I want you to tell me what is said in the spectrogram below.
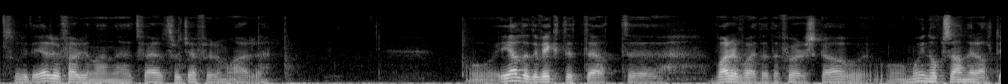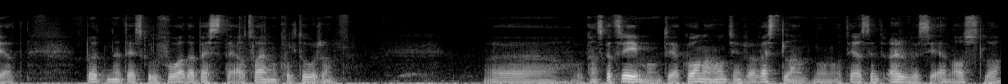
Så vi där i fargen en tvär tror jeg, for om året. Och är det viktigt att uh, varva det där förska och, och min hoppsan är alltid att bøttene det skulle få det bästa av tvärm och kulturen. Uh, och ganska trimont. Jag han kommer från Västland någon och det är inte örvis i en Oslo.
